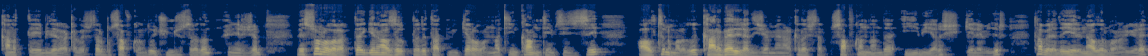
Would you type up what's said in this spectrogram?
kanıtlayabilir arkadaşlar. Bu safkanı da 3. sıradan önereceğim. Ve son olarak da gene hazırlıkları tatminkar olan Nottingham temsilcisi 6 numaralı Carbella diyeceğim yani arkadaşlar. Bu safkandan da iyi bir yarış gelebilir. Tabelada yerini alır bana göre.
